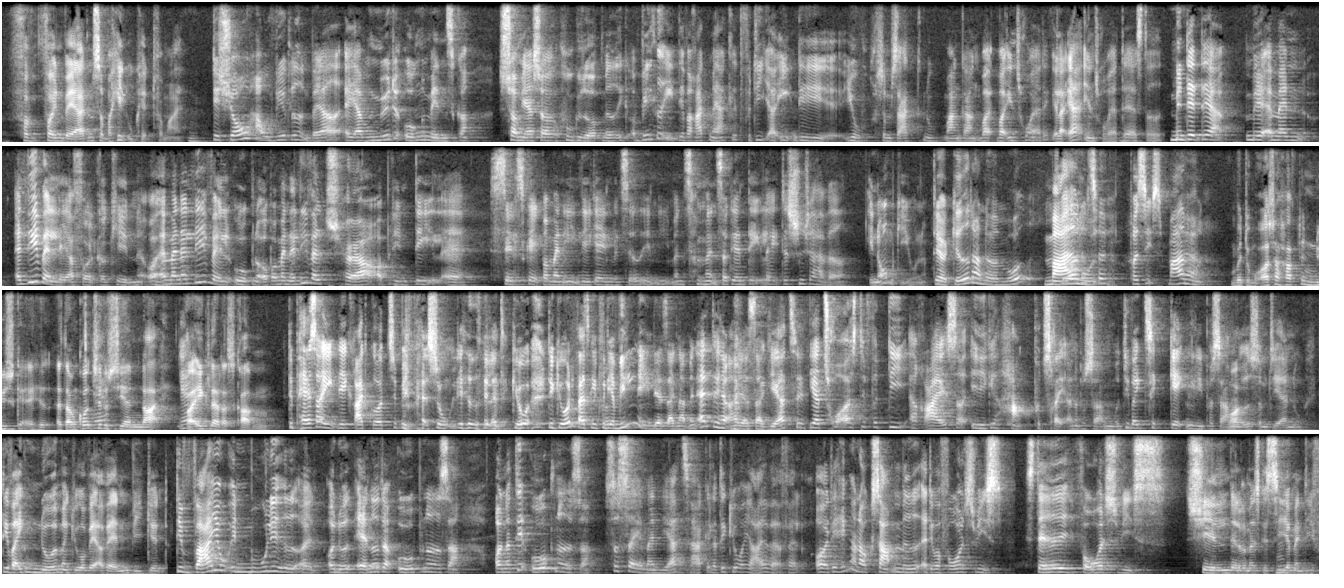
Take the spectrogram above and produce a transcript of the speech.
for, for en verden, som var helt ukendt for mig. Mm. Det sjove har jo i virkeligheden været, at jeg mødte unge mennesker, som jeg så huggede op med. Ikke? Og hvilket egentlig var ret mærkeligt, fordi jeg egentlig jo, som sagt nu mange gange, var, var introvert, ikke? eller er introvert, det er jeg stadig. Men den der med, at man alligevel lærer folk at kende, og at man alligevel åbner op, og man alligevel tør at blive en del af selskaber, man egentlig ikke er inviteret ind i, men som man så bliver en del af, det synes jeg har været enormt givende. Det har givet dig noget mod. Meget mod. til. Præcis, meget Ja. mod. Men du må også have haft en nysgerrighed. Altså, der er en grund til, at Ja. du siger nej, Ja. og ikke lader dig skræmme. Det passer egentlig ikke ret godt til min personlighed, eller det gjorde, det gjorde det faktisk ikke, fordi jeg ville egentlig have sagt nej, men alt det her har jeg sagt ja til. Jeg tror også, det er fordi, at rejser ikke hang på træerne på samme måde. De var ikke tilgængelige på samme Nej. måde, som de er nu. Det var ikke noget, man gjorde hver hver anden weekend. Det var jo en mulighed og, og noget andet, der åbnede sig. Og når det åbnede sig, så sagde man ja tak, eller det gjorde jeg i hvert fald. Og det hænger nok sammen med, at det var forholdsvis, stadig forholdsvis sjældent, eller hvad man skal sige, mm. at man lige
